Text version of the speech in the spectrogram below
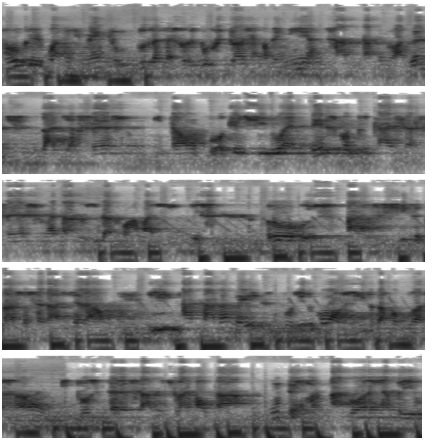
sobre o atendimento dos defensores públicos durante a pandemia, sabe está tendo uma grande dificuldade de acesso. Então, o objetivo é descomplicar esse acesso, né, traduzir da forma mais simples para os assistidos para a sociedade geral. E a cada mês, inclusive com o auxílio da população, de todos os interessados, a gente vai pautar um tema. Agora, em abril,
